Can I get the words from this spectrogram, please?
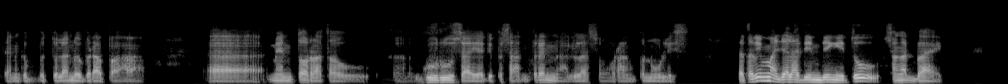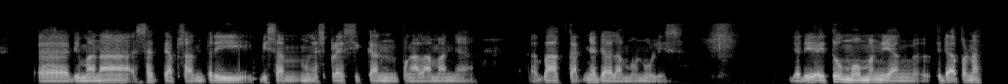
dan kebetulan beberapa eh, mentor atau eh, guru saya di pesantren adalah seorang penulis. Tetapi majalah dinding itu sangat baik, eh, di mana setiap santri bisa mengekspresikan pengalamannya, bakatnya dalam menulis. Jadi itu momen yang tidak pernah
